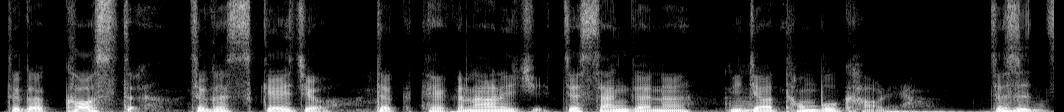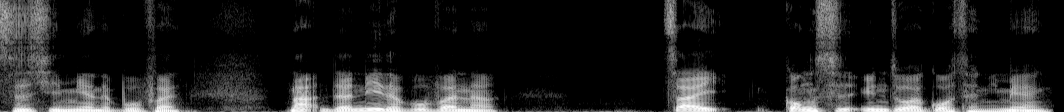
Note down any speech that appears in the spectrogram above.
这个 cost、这个 schedule、这个 technology 这三个呢，你就要同步考量，这是执行面的部分。那人力的部分呢？在公司运作的过程里面，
